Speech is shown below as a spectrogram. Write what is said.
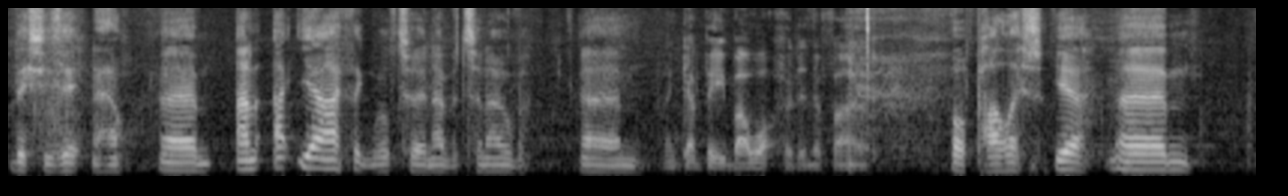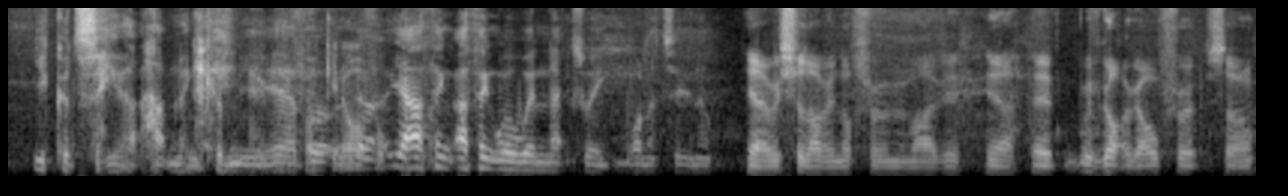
this is it now, um, and uh, yeah, I think we'll turn Everton over. Um, And get beat by Watford in the final. or Palace, yeah. Um, you could see that happening, couldn't you? Yeah, but, Fucking uh, awful. yeah, I think I think we'll win next week, one or two nil. Yeah, we should have enough for him in my view. Yeah, it, we've got to go for it. So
